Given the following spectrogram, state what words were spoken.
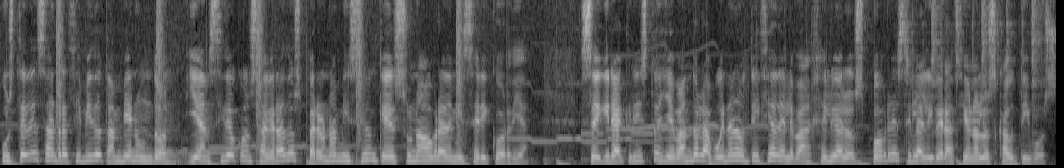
Ustedes han recibido también un don y han sido consagrados para una misión que es una obra de misericordia. Seguir a Cristo llevando la buena noticia del Evangelio a los pobres y la liberación a los cautivos.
